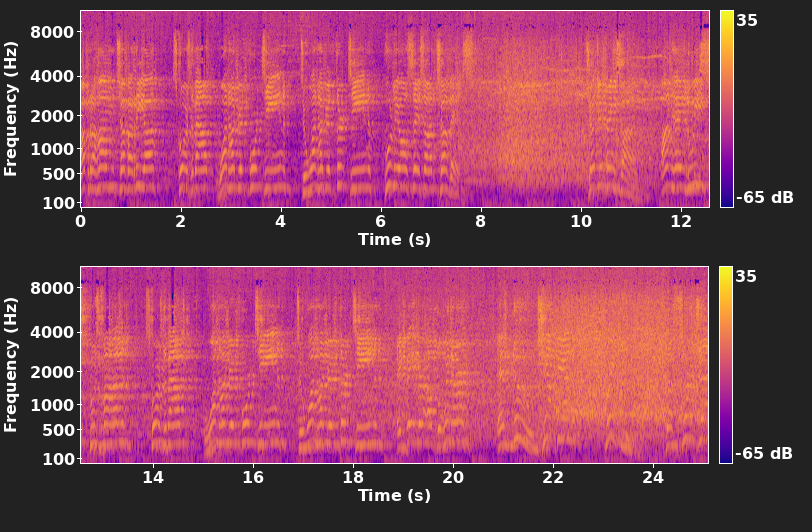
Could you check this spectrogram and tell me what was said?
Abraham Chavarria scores the bout 114 to 113, Julio Cesar Chavez. Judge at ringside, Angel Luis Guzman scores the bout 114 to 113 in favor of the winner and new champion Frankie, the Surgeon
